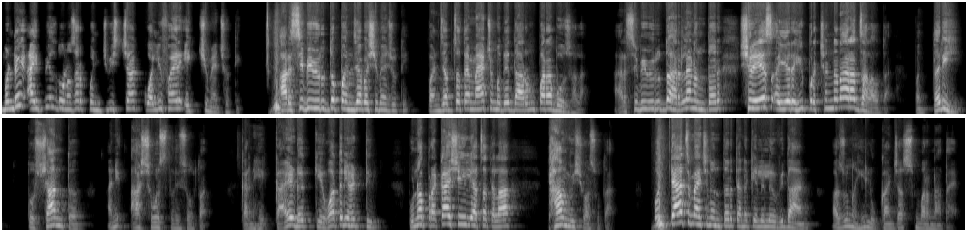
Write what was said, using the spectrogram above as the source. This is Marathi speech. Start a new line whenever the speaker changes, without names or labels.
मंडळी आय पी एल दोन हजार पंचवीसच्या क्वालिफायर एकची मॅच होती. आर सी बी विरुद्ध पंजाब अशी मॅच होती. पंजाबचा त्या मॅचमध्ये दारुण पराभव झाला. आरसीबी विरुद्ध हरल्यानंतर श्रेयस अय्यरही प्रचंड नाराज झाला होता. पण तरीही तो शांत आणि आश्वस्त दिसत होता. कारण हे काळे ढग केव्हा तरी हटतील? पुन्हा प्रकाश येईल याचा त्याला ठाम विश्वास होता. पण त्याच मॅच नंतर त्यानं केलेलं विधान अजूनही लोकांच्या स्मरणात आहे.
